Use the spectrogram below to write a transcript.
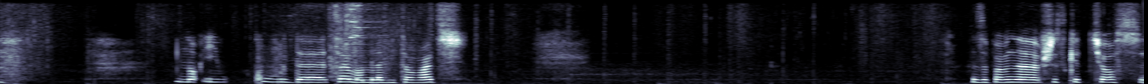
No i kurde, co ja mam lewitować? Zapewne wszystkie ciosy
